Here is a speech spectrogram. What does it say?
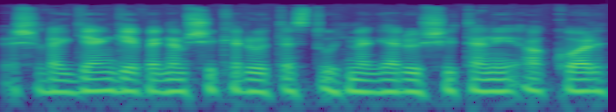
esetleg gyengébb, vagy nem sikerült ezt úgy megerősíteni, akkor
